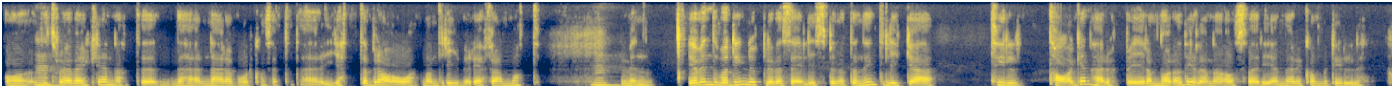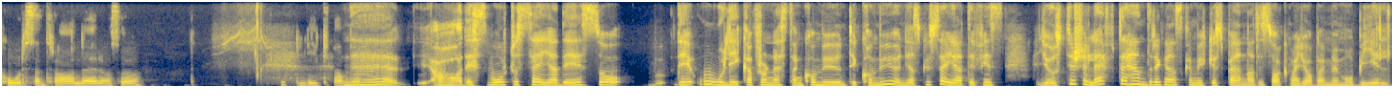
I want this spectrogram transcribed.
Och mm. då tror jag verkligen att eh, det här nära vårdkonceptet är jättebra och att man driver det framåt. Mm. Men jag vet inte vad din upplevelse är Lisbeth, att den är inte lika tagen här uppe i de norra delarna av Sverige när det kommer till jourcentraler och så liknande. Nej, ja, det är svårt att säga. Det är så det är olika från nästan kommun till kommun. Jag skulle säga att det finns, just i Skellefteå händer det ganska mycket spännande saker. Man jobbar med mobil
